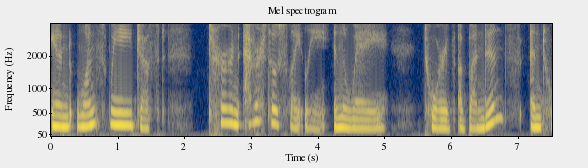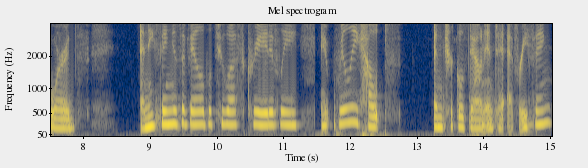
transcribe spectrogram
And once we just turn ever so slightly in the way towards abundance and towards anything is available to us creatively, it really helps and trickles down into everything.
